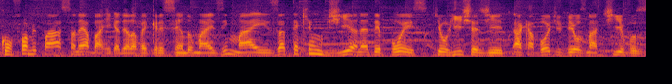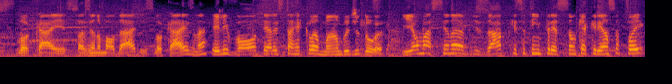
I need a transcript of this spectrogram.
Conforme passa, né, a barriga dela vai crescendo mais e mais, até que um dia, né, depois que o Richard acabou de ver os nativos locais fazendo maldades locais, né, ele volta e ela está reclamando de dor. E é uma cena bizarra porque você tem a impressão que a criança foi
